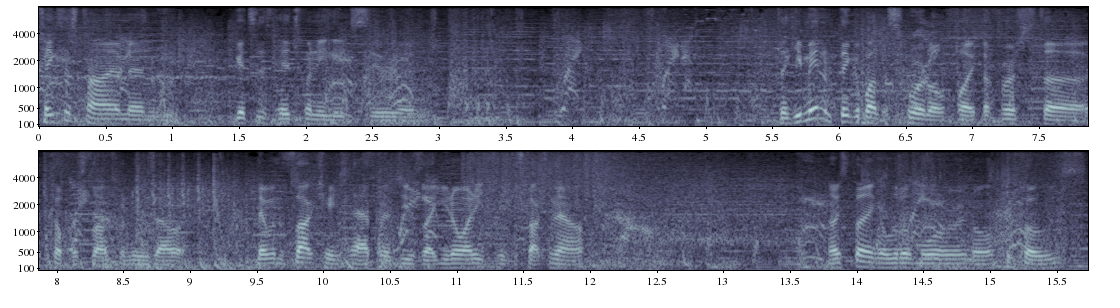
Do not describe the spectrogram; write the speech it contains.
Takes his time and gets his hits when he needs to. And like he made him think about the Squirtle for like the first uh, couple stocks when he was out. Then when the stock change happens, he was like, you know what, I need to take the stocks now. Now he's playing a little more, you know, composed.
